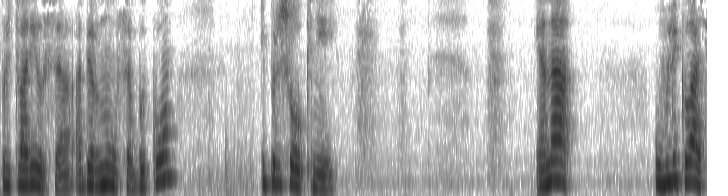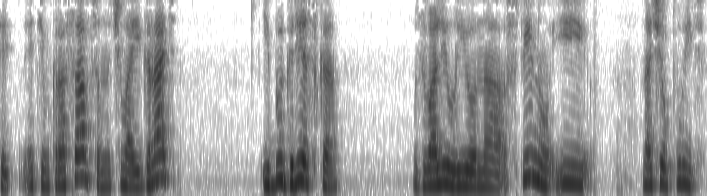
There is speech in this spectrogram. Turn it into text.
притворился, обернулся быком и пришел к ней. И она увлеклась этим красавцем, начала играть, и бык резко взвалил ее на спину и начал плыть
